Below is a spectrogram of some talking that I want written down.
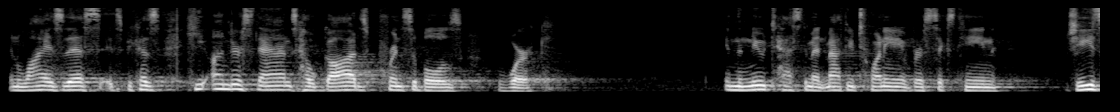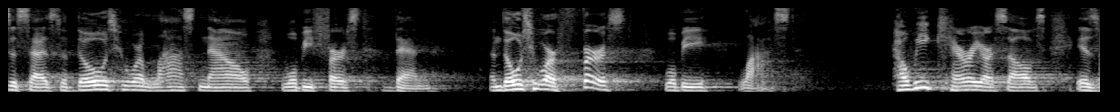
And why is this? It's because he understands how God's principles work. In the New Testament, Matthew 20, verse 16, Jesus says that those who are last now will be first then, and those who are first will be last. How we carry ourselves is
